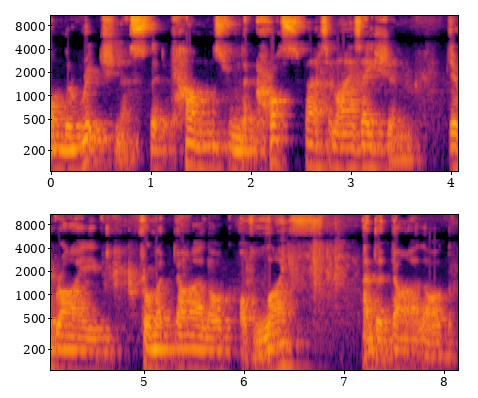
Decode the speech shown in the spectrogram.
on the richness that comes from the cross fertilization derived from a dialogue of life and a dialogue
